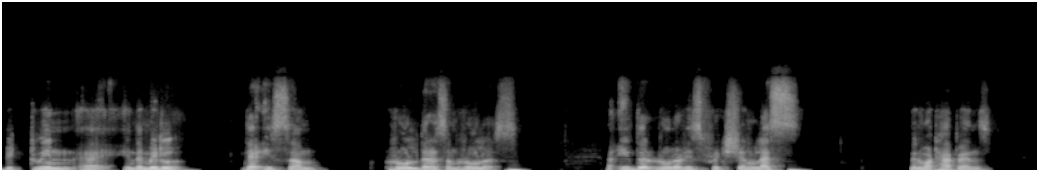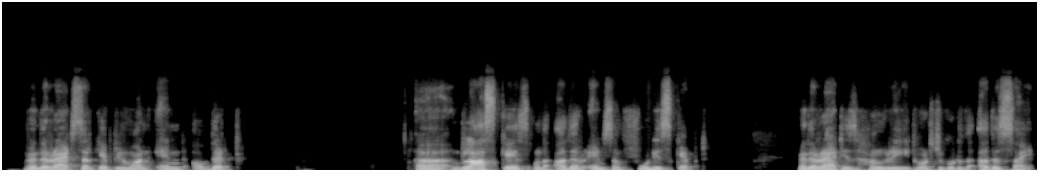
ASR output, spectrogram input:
between, uh, in the middle, there is some roll. There are some rollers. Now, if the roller is frictionless, then what happens when the rats are kept in one end of that uh, glass case? On the other end, some food is kept. When the rat is hungry, it wants to go to the other side.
